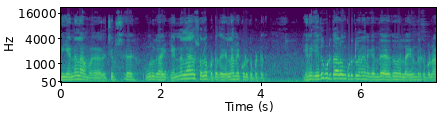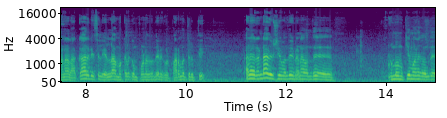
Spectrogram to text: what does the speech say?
நீங்கள் என்னெல்லாம் சிப்ஸு ஊறுகாய் என்னெல்லாம் சொல்லப்பட்டதோ எல்லாமே கொடுக்கப்பட்டது. எனக்கு எது கொடுத்தாலும் கொடுக்கலன்னு எனக்கு எந்த இதுவும் இல்லை இருந்திருக்க போல. ஆனால் அக்கார டீசல் எல்லா மக்களுக்கும் போனது வந்து எனக்கு ஒரு பரம திருப்தி. அதில் ரெண்டாவது விஷயம் வந்து என்னென்னா வந்து ரொம்ப முக்கியமானது வந்து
